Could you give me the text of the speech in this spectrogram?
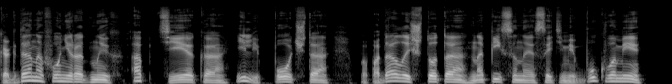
Когда на фоне родных аптека или почта попадалось что-то, написанное с этими буквами,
